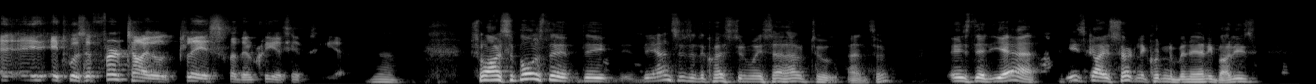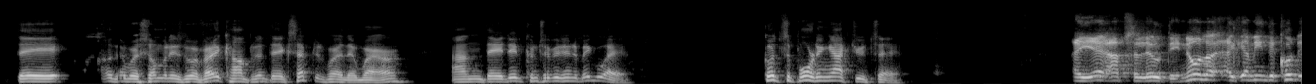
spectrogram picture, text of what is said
it, it was a fertile place for their creativity. Yeah. yeah. So I suppose the, the the answer to the question we set out to answer is that yeah, these guys certainly couldn't have been anybody's. They there were somebody's who were very competent. They accepted where they were, and they did contribute in a big way. Good supporting act, you'd say. Uh, yeah, absolutely. No, like, I mean, the could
